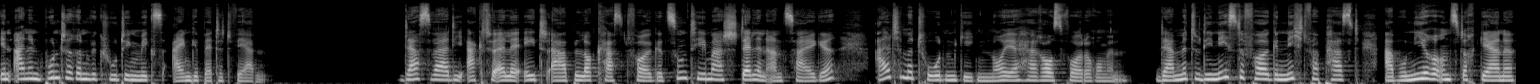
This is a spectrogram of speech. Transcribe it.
in einen bunteren Recruiting-Mix eingebettet werden. Das war die aktuelle HR-Blockcast-Folge zum Thema Stellenanzeige, alte Methoden gegen neue Herausforderungen. Damit du die nächste Folge nicht verpasst, abonniere uns doch gerne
